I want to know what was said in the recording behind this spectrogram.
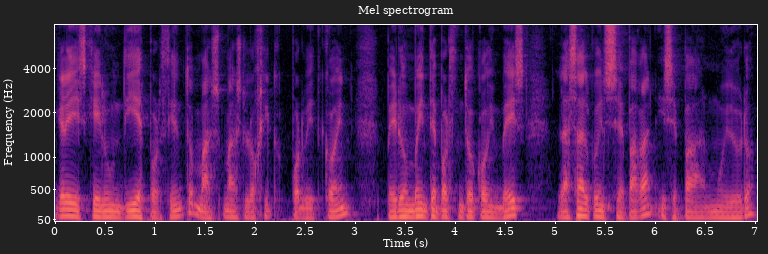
Grayscale un 10%, más, más lógico por Bitcoin, pero un 20% Coinbase. Las altcoins se pagan y se pagan muy duro.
